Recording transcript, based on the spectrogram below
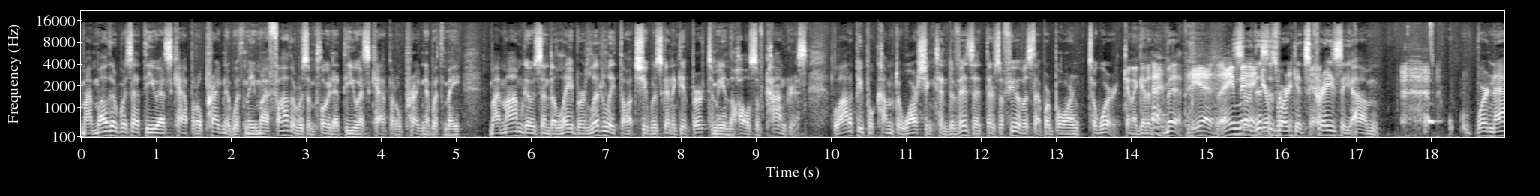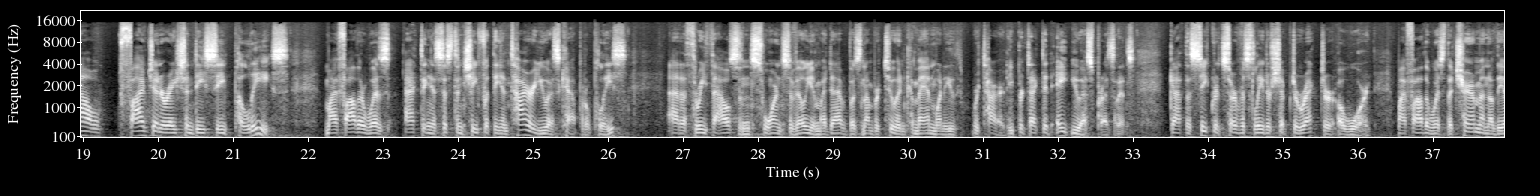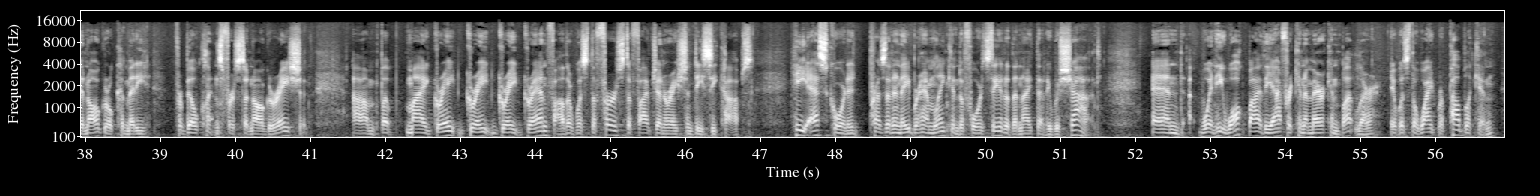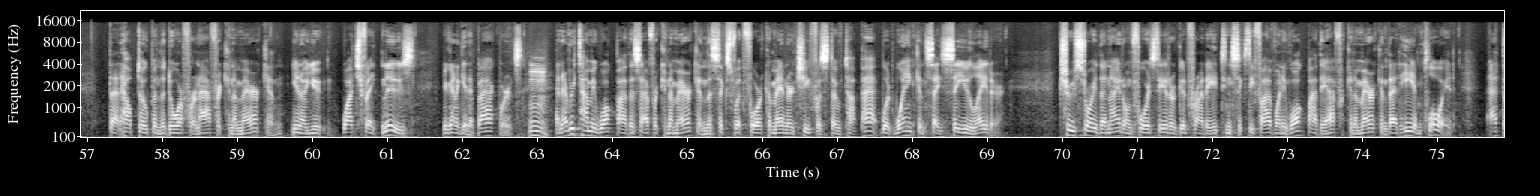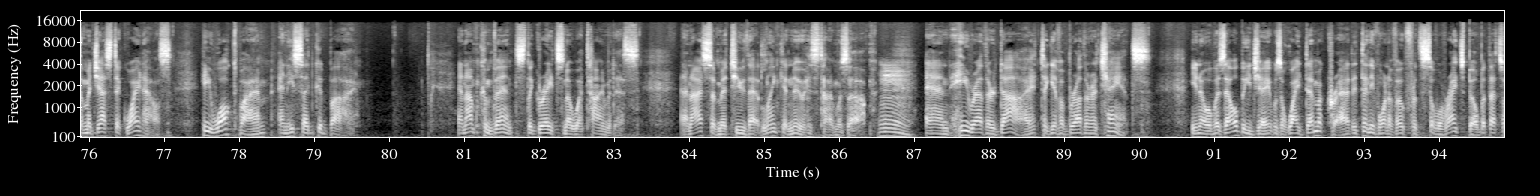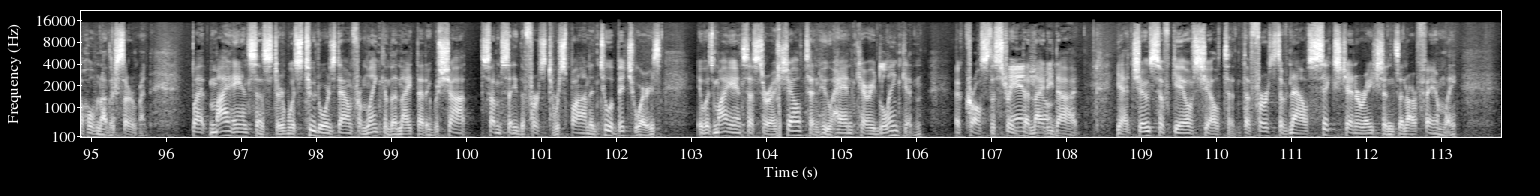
My mother was at the U.S. Capitol pregnant with me. My father was employed at the U.S. Capitol pregnant with me. My mom goes into labor, literally thought she was going to give birth to me in the halls of Congress. A lot of people come to Washington to visit. There's a few of us that were born to work. Can I get an amen? yes, amen. So this You're is where it gets crazy. Um, we're now five generation DC police. My father was acting assistant chief with the entire U.S. Capitol Police out of 3,000 sworn civilian. My dad was number two in command when he retired. He protected eight U.S. presidents, got the Secret Service Leadership Director Award. My father was the chairman of the inaugural committee for Bill Clinton's first inauguration. Um, but my great great great grandfather was the first of five generation DC cops. He escorted President Abraham Lincoln to Ford's Theater the night that he was shot. And when he walked by the African American butler, it was the white Republican that helped open the door for an African American. You know, you watch fake news, you're going to get it backwards. Mm. And every time he walked by this African American, the six foot four commander in chief with stovetop hat would wink and say, See you later. True story the night on Ford's Theater, Good Friday, 1865, when he walked by the African American that he employed at the majestic White House, he walked by him and he said goodbye. And I'm convinced the greats know what time it is. And I submit to you that Lincoln knew his time was up. Mm. And he rather die to give a brother a chance. You know, it was LBJ, it was a white Democrat. It didn't even want to vote for the Civil Rights Bill, but that's a whole nother sermon. But my ancestor was two doors down from Lincoln the night that he was shot. Some say the first to respond in two obituaries. It was my ancestor at Shelton who hand carried Lincoln across the street Ann the night he died. Yeah, Joseph Gale Shelton, the first of now six generations in our family.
